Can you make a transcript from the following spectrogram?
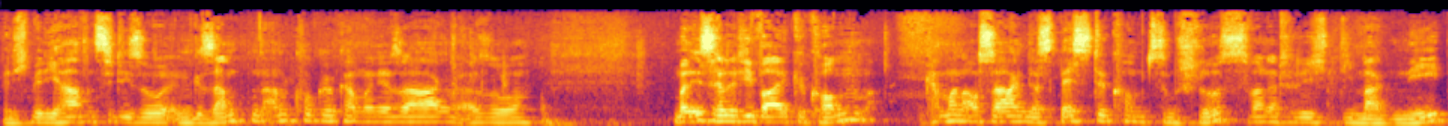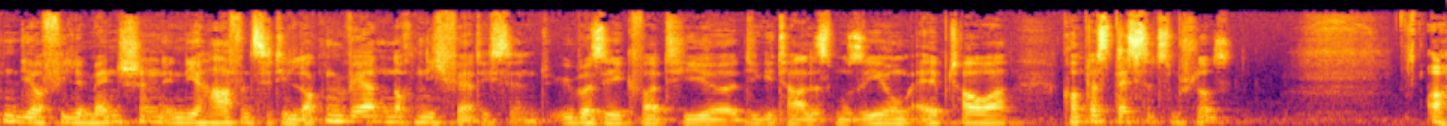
Wenn ich mir die Hafen City so im Gesamten angucke, kann man ja sagen, also man ist relativ weit gekommen. Kann man auch sagen, das Beste kommt zum Schluss, weil natürlich die Magneten, die auch viele Menschen in die Hafen City locken werden, noch nicht fertig sind. Überseequartier, digitales Museum, Elbtower. Kommt das Beste zum Schluss? Oh,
